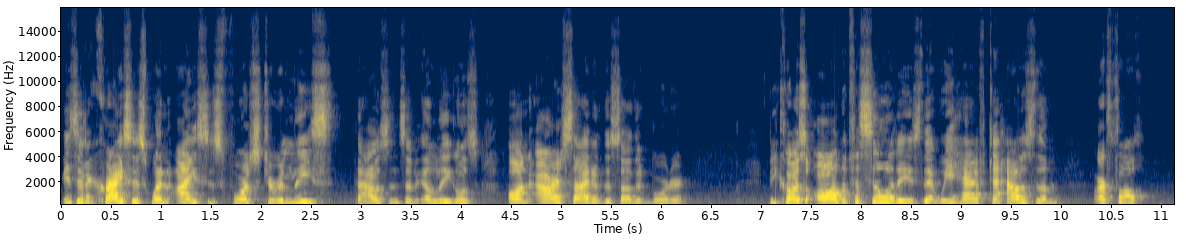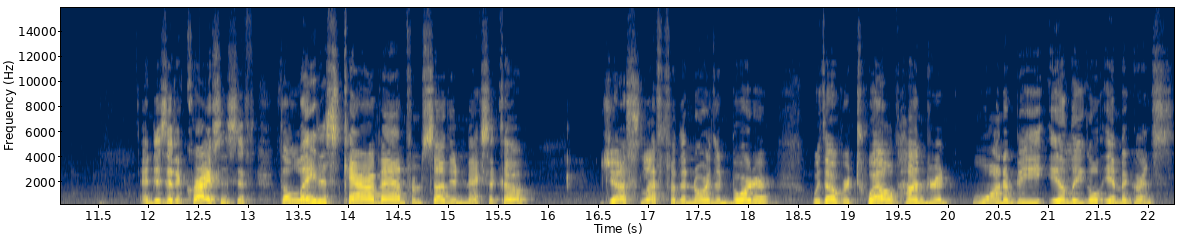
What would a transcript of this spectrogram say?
Is it a crisis when ICE is forced to release thousands of illegals on our side of the southern border because all the facilities that we have to house them are full? And is it a crisis if the latest caravan from southern Mexico just left for the northern border with over 1,200 wannabe illegal immigrants?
